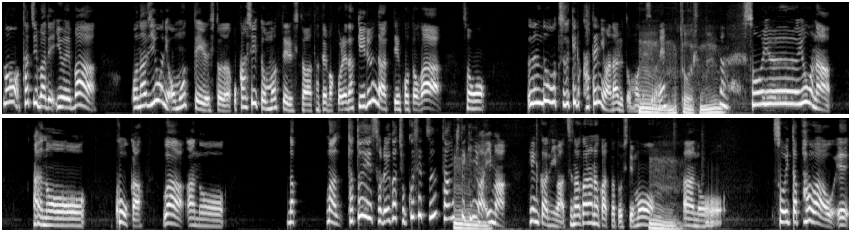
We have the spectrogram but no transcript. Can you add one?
の立場で言えば同じように思っている人だおかしいと思っている人は例えばこれだけいるんだっていうことがその運動を続ける糧にはなると思うんですよね。うそうですね。そういうようなあの効果はあのなまあたとえそれが直接短期的には今、変化にはつながらなかったとしても、あのそういったパワーを得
